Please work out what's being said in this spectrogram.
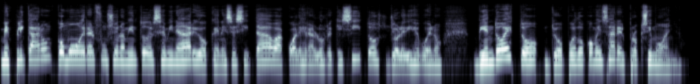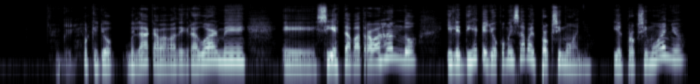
Me explicaron cómo era el funcionamiento del seminario, qué necesitaba, cuáles eran los requisitos. Yo le dije, bueno, viendo esto, yo puedo comenzar el próximo año. Porque yo, ¿verdad? Acababa de graduarme, eh, sí estaba trabajando y les dije que yo comenzaba el próximo año. Y el próximo año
